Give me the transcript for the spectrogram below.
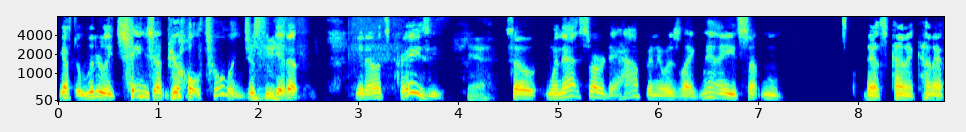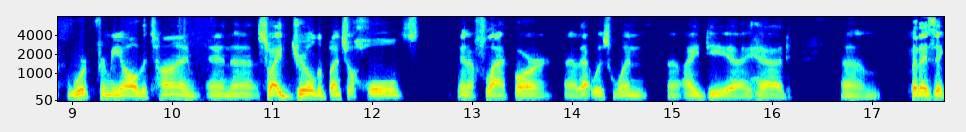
you have to literally change up your whole tooling just to get up you know it's crazy. Yeah. So when that started to happen it was like man i need something that's kind of kind of worked for me all the time. And uh, so i drilled a bunch of holes in a flat bar. Uh, that was one uh, idea i had. Um, but as i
